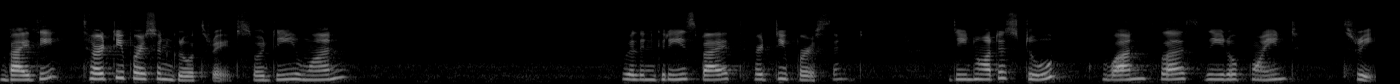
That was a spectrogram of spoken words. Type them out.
by the 30% growth rate. So D1 will increase by 30%. D naught is 2, 1 plus 0 0.3.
